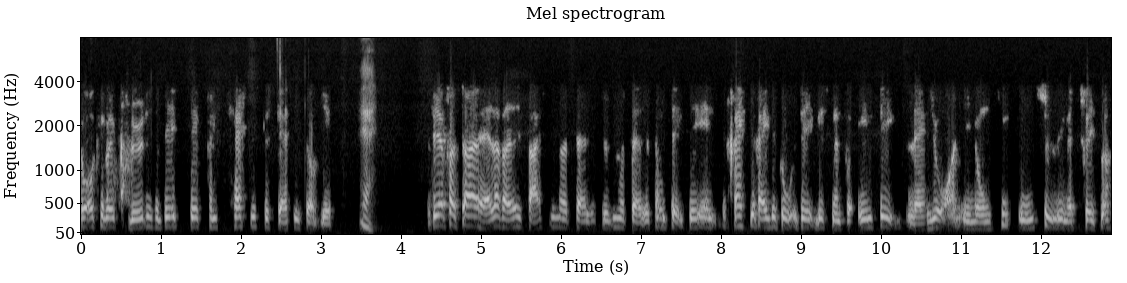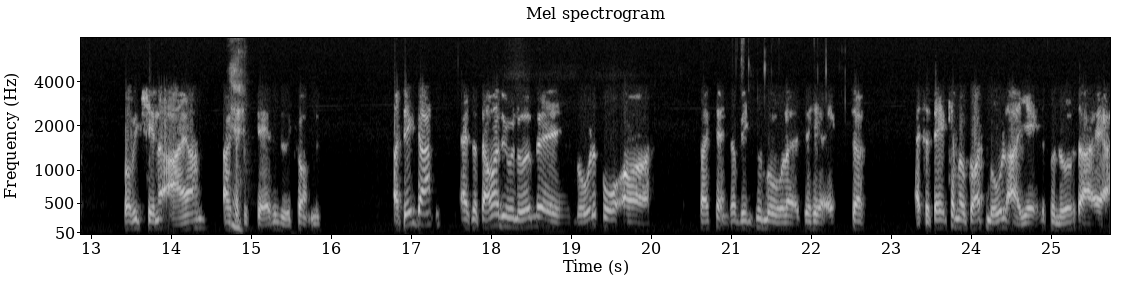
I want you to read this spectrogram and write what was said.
jord kan du ikke flytte, så det er, det er et fantastisk beskatningsobjekt. Ja. Derfor så er allerede i 1600-tallet, 1700-tallet, sådan set, det er en rigtig, rigtig god idé, hvis man får inddelt landjorden i nogle helt entydige matrikler, hvor vi kender ejeren og kan ja. beskatte vedkommende. Og dengang, altså der var det jo noget med målebord og trekant og vinkelmåler og det her. Ikke? Så altså der kan man jo godt måle arealet på noget, der er,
